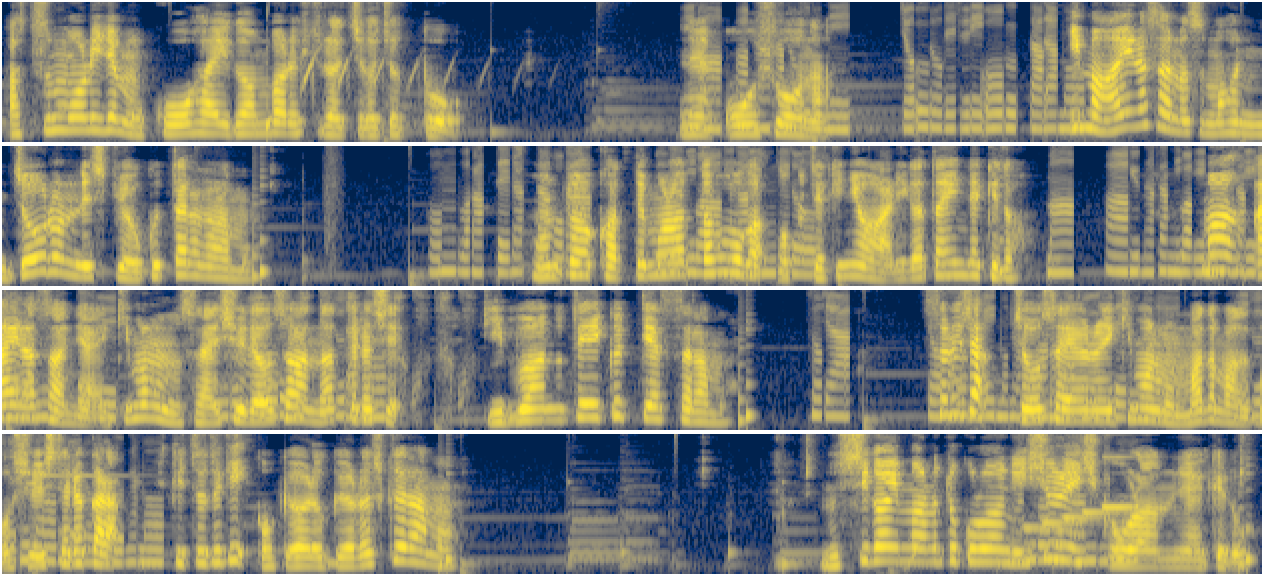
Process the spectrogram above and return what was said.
あつ森でも交配頑張る人たちがちょっと、ね、多そうな。今、アイナさんのスマホにジョーロのレシピを送ったからも。本当は買ってもらった方が僕的にはありがたいんだけど。まあ、アイナさんには生き物の最終でお世話になってるし、ギブアンドテイクってやつだらも。それじゃ、調査用の生き物もまだまだ募集してるから、引き続きご協力よろしくだもん。虫が今のところ2種類しかおらんのやけど。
